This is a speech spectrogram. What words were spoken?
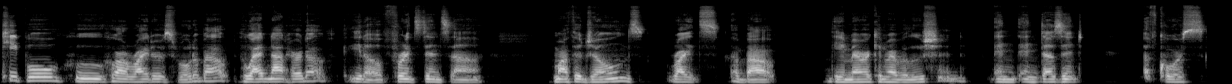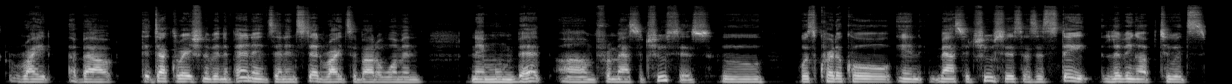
people who, who our writers wrote about who I had not heard of. You know, for instance, uh, Martha Jones writes about the American Revolution and, and doesn't, of course, write about the Declaration of Independence and instead writes about a woman named Mumbet um, from Massachusetts who was critical in Massachusetts as a state living up to its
